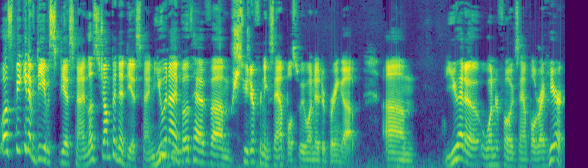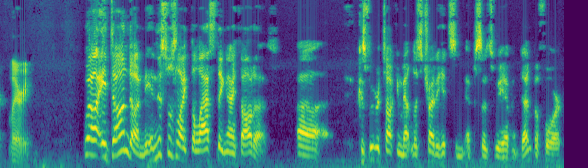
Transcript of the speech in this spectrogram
Well, speaking of DS- DS9, let's jump into DS9. You and I both have um, two different examples we wanted to bring up. Um, you had a wonderful example right here, Larry. Well, it dawned on me, and this was like the last thing I thought of. Uh, because we were talking about let's try to hit some episodes we haven't done before.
